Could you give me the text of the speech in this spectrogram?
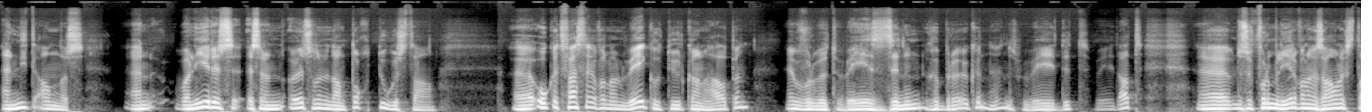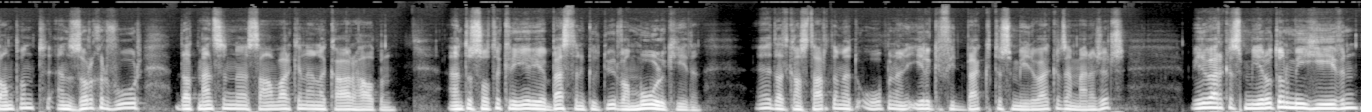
en niet anders. En wanneer is, is er een uitzondering dan toch toegestaan? Uh, ook het vestigen van een wij-cultuur kan helpen. En bijvoorbeeld wij-zinnen gebruiken. Hè, dus wij dit, wij dat. Dus het formuleren van een gezamenlijk standpunt en zorg ervoor dat mensen samenwerken en elkaar helpen. En tenslotte creëer je best een cultuur van mogelijkheden. Dat kan starten met open en eerlijke feedback tussen medewerkers en managers. Medewerkers meer autonomie geven,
